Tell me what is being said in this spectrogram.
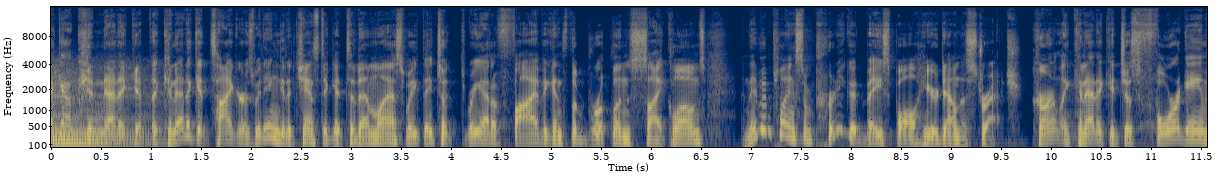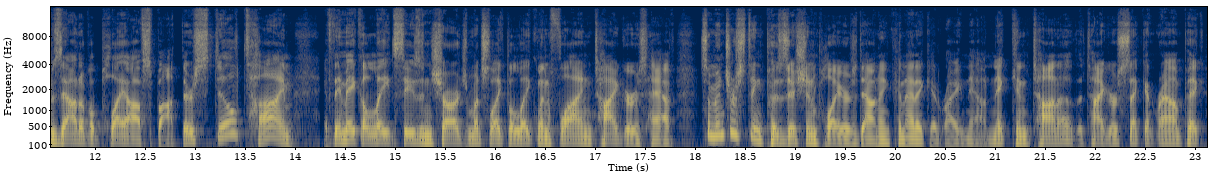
Check out Connecticut. The Connecticut Tigers, we didn't get a chance to get to them last week. They took three out of five against the Brooklyn Cyclones and they've been playing some pretty good baseball here down the stretch. Currently, Connecticut just four games out of a playoff spot. There's still time if they make a late season charge, much like the Lakeland Flying Tigers have. Some interesting position players down in Connecticut right now. Nick Quintana, the Tigers' second round pick,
